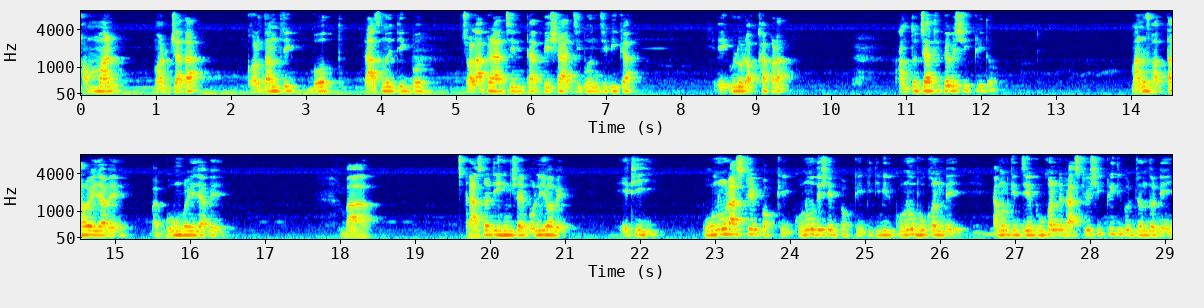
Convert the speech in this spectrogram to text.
সম্মান, মর্যাদা, গণতান্ত্রিক বোধ, রাজনৈতিক বোধ চলাফেরা, চিন্তা, পেশা, জীবন, জীবিকা, এইগুলো রক্ষা করা আন্তর্জাতিকভাবে স্বীকৃত। মানুষ হত্যা হয়ে যাবে বা গুম হয়ে যাবে বা রাজনৈতিক হিংসায় বলি হবে, এটি কোনো রাষ্ট্রের পক্ষেই, কোনো দেশের পক্ষেই, পৃথিবীর কোনো ভূখণ্ডে এমনকি যে ভূখণ্ডের রাষ্ট্রীয় স্বীকৃতি পর্যন্ত নেই,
